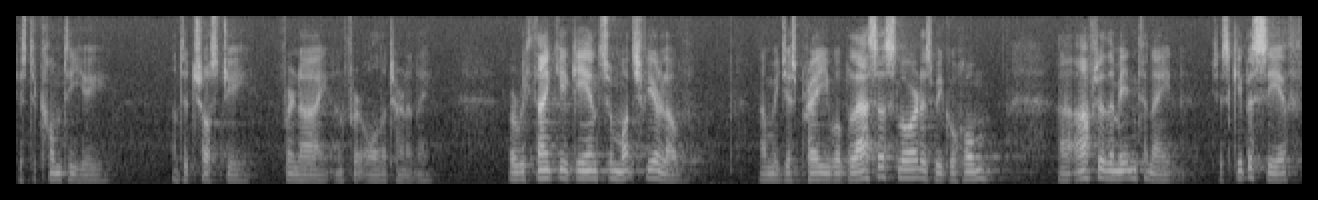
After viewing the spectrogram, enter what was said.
just to come to you and to trust you for now and for all eternity. Lord, we thank you again so much for your love. And we just pray you will bless us, Lord, as we go home uh, after the meeting tonight. Just keep us safe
